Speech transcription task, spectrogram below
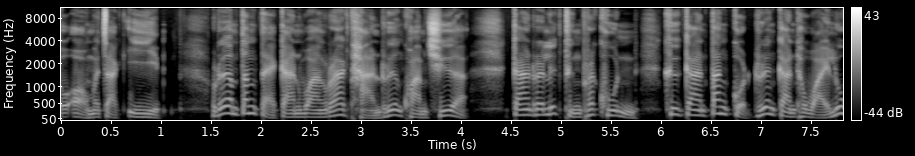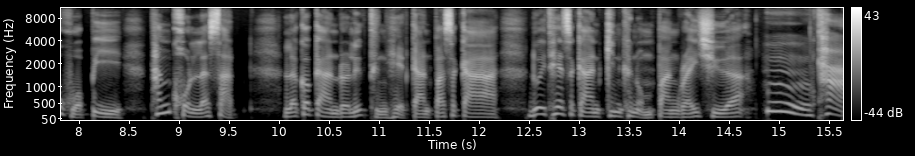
ลออกมาจากอียิปต์เริ่มตั้งแต่การวางรากฐานเรื่องความเชื่อ การระลึกถึงพระคุณ คือการตั้งกฎเรื่องการถวายลูกหัวปี ทั้งคนและสัตว์ แล้วก็การระลึกถึงเหตุการณ์ปัสกา ด้วยเทศกาลกินขนมปังไร้เชื้อ อืมค่ะ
